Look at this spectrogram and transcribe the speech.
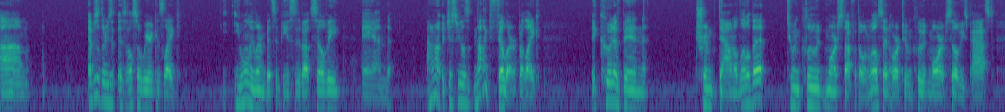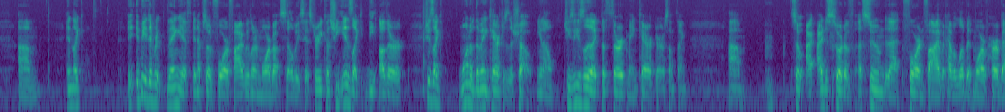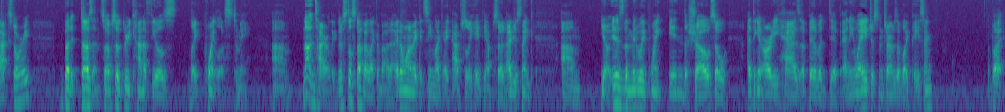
Um, episode three is also weird because like you only learn bits and pieces about Sylvie, and I don't know. It just feels not like filler, but like it could have been trimmed down a little bit to include more stuff with Owen Wilson or to include more of Sylvie's past. Um, and like it'd be a different thing if in episode four or five we learn more about Sylvie's history because she is like the other. She's like one of the main characters of the show. You know, she's easily like the third main character or something. Um, so I, I just sort of assumed that four and five would have a little bit more of her backstory, but it doesn't. So episode three kind of feels like pointless to me. Um, not entirely. There's still stuff I like about it. I don't want to make it seem like I absolutely hate the episode. I just think, um, you know, it is the midway point in the show, so I think it already has a bit of a dip anyway, just in terms of like pacing. But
